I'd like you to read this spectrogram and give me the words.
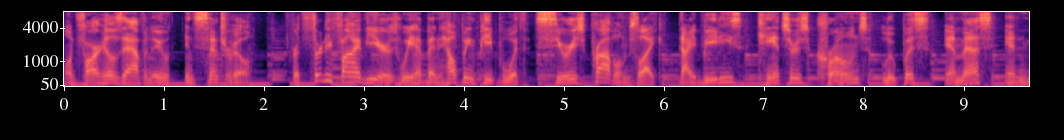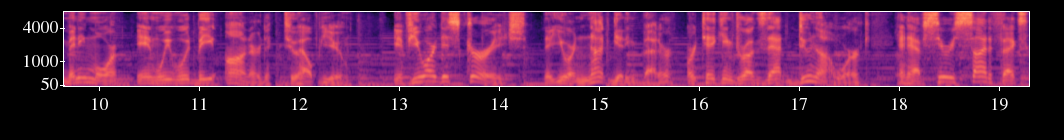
on Far Hills Avenue in Centerville. For 35 years, we have been helping people with serious problems like diabetes, cancers, Crohn's, lupus, MS, and many more, and we would be honored to help you. If you are discouraged that you are not getting better or taking drugs that do not work and have serious side effects,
